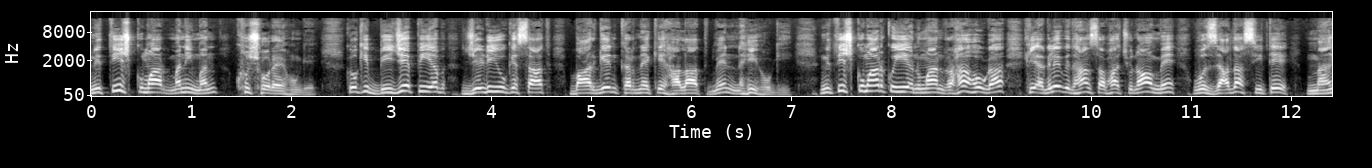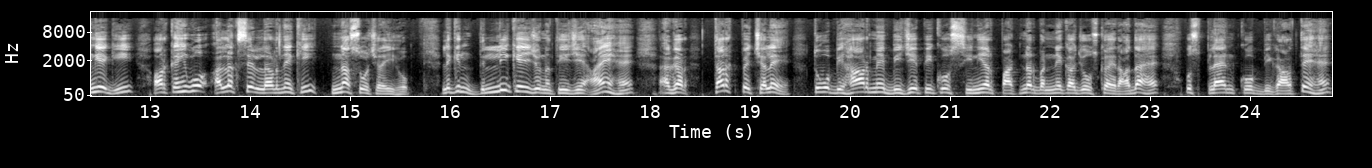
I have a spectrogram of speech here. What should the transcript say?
नीतीश कुमार मनी मन खुश हो रहे होंगे, क्योंकि बीजेपी अब जेडीयू के साथ बार्गेन करने के हालात में नहीं होगी। नीतीश कुमार को यह अनुमान रहा होगा कि अगले विधानसभा चुनाव में वो ज़्यादा सीटें मांगेगी और कहीं वो अलग से लड़ने की न सोच रही हो। लेकिन दिल्ली के जो नतीजे आए हैं, अगर तर्क पे चले तो वो बिहार में बीजेपी को सीनियर पार्टनर बनने का जो उसका इरादा है, उस प्लान को बिगाड़ते हैं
